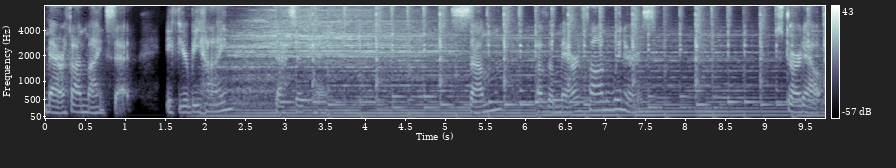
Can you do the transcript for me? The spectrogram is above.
marathon mindset. If you're behind, that's okay. Some of the marathon winners start out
